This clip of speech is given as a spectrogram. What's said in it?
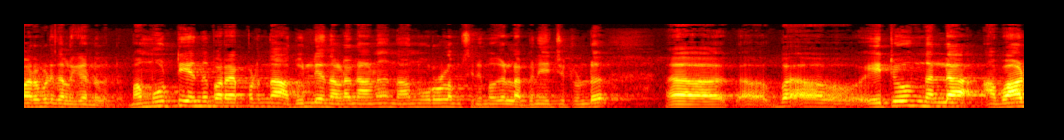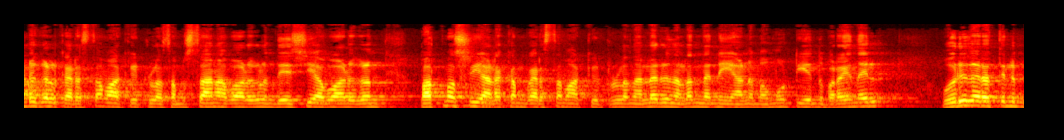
മറുപടി നൽകേണ്ടതുണ്ട്. മമ്മൂട്ടി എന്ന് പറയപ്പെടുന്ന അതുല്യ നടനാണ് നാനൂറോളം സിനിമകളിൽ അഭിനയിച്ചിട്ടുണ്ട്. ഏറ്റവും നല്ല അവാർഡുകൾ കരസ്ഥമാക്കിയിട്ടുള്ള സംസ്ഥാന അവാർഡുകളും ദേശീയ അവാർഡുകളും പത്മശ്രീ അടക്കം കരസ്ഥമാക്കിയിട്ടുള്ള നല്ലൊരു നടൻ തന്നെയാണ് മമ്മൂട്ടി എന്ന് പറയുന്നതിൽ ഒരു തരത്തിലും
